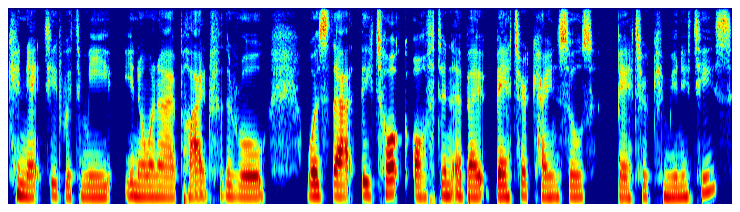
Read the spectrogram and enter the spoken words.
connected with me, you know, when I applied for the role was that they talk often about better councils, better communities.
